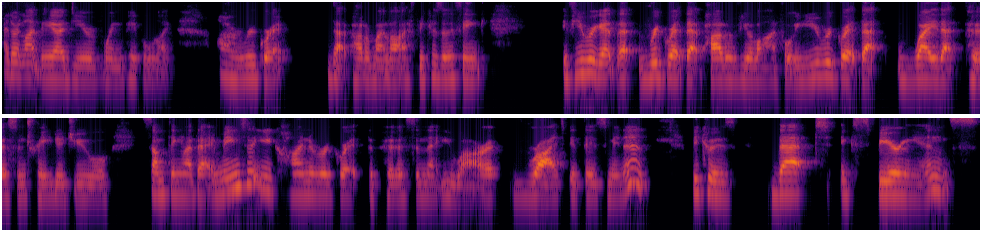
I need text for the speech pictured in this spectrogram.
I don't like the idea of when people like, oh, I regret that part of my life because I think if you regret that regret that part of your life or you regret that way that person treated you or something like that it means that you kind of regret the person that you are right at this minute because that experience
